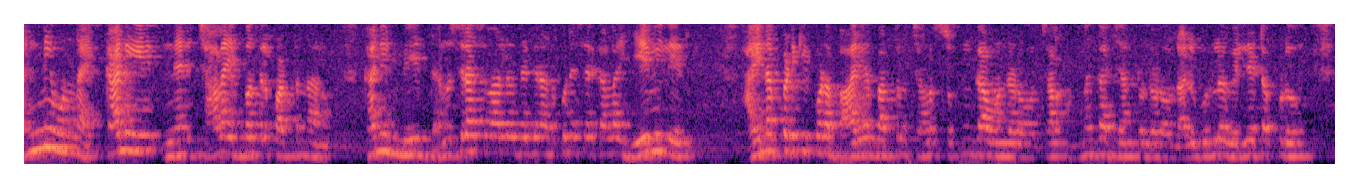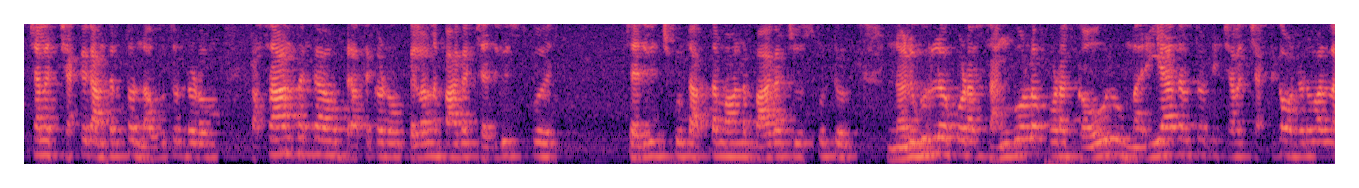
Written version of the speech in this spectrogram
అన్నీ ఉన్నాయి. కానీ నేను చాలా ఇబ్బందులు పడుతున్నాను. కానీ మీ ధనుసు రాశి వాళ్ళ దగ్గర అనుకునేసరికల్లా ఏమీ లేదు. అయినప్పటికీ కూడా భార్యాభర్తలు చాలా సుఖంగా ఉండడం, చాలా అందంగా జంట ఉండడం, నలుగురిలో వెళ్ళేటప్పుడు చాలా చక్కగా అందరితో నవ్వుతుండడం, ప్రశాంతంగా బ్రతకడం, పిల్లల్ని బాగా చదివిస్తూ చదివించుకుంటూ అత్తమామలని బాగా చూసుకుంటూ, నలుగురిలో కూడా సంఘంలో కూడా గౌరవ మర్యాదలతోటి చాలా చక్కగా ఉండడం వల్ల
